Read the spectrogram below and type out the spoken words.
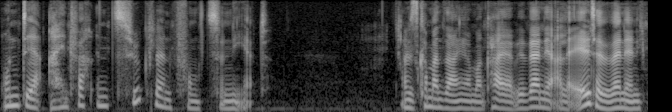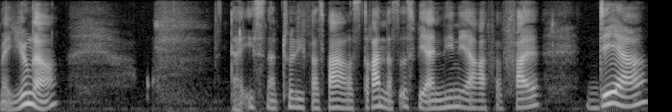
und der einfach in Zyklen funktioniert. Und jetzt kann man sagen, ja, man kann ja, wir werden ja alle älter, wir werden ja nicht mehr jünger. Da ist natürlich was Wahres dran. Das ist wie ein linearer Verfall, der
